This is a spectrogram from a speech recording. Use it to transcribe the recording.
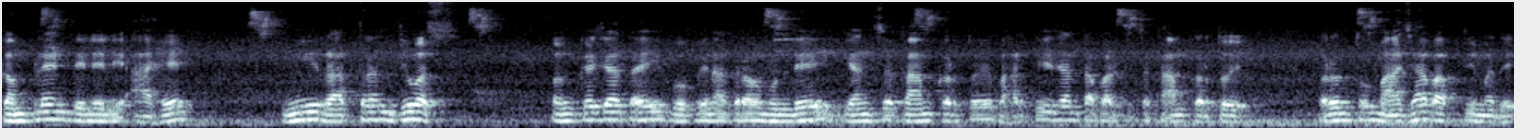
कंप्लेंट दिलेली आहे. मी रात्रंदिवस पंकजाताई गोपीनाथराव मुंडे यांचं काम करतो आहे भारतीय जनता पार्टीचं काम करतो आहे परंतु माझ्या बाबतीमध्ये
